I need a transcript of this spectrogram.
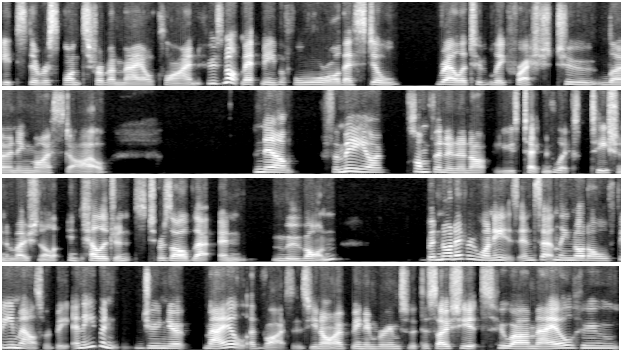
it's the response from a male client who's not met me before or they're still relatively fresh to learning my style. Now, for me, I'm confident enough to use technical expertise and emotional intelligence to resolve that and move on. But not everyone is, and certainly not all females would be. And even junior male advisors, you know, I've been in rooms with associates who are male who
